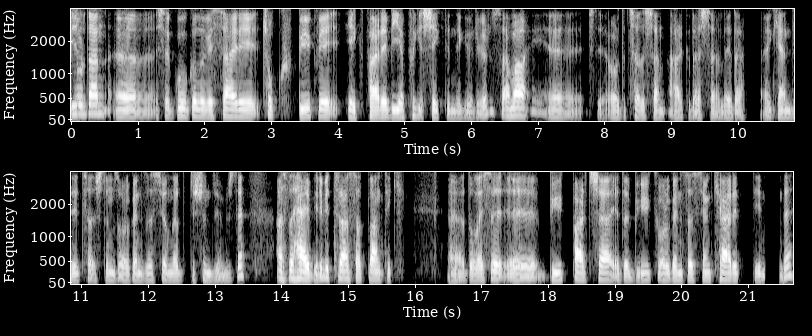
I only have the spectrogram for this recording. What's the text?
biz buradan e, işte Google'ı vesaireyi çok büyük ve yekpare bir yapı şeklinde görüyoruz. Ama e, işte orada çalışan arkadaşlarla ya da e, kendi çalıştığımız organizasyonları düşündüğümüzde aslında her biri bir transatlantik. E, dolayısıyla e, büyük parça ya da büyük organizasyon kar ettiğinde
